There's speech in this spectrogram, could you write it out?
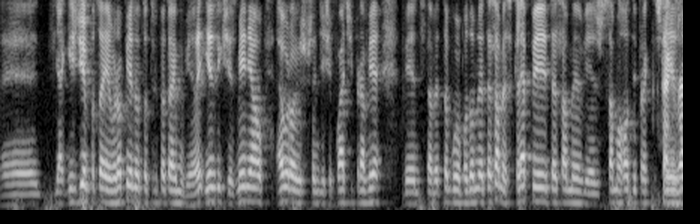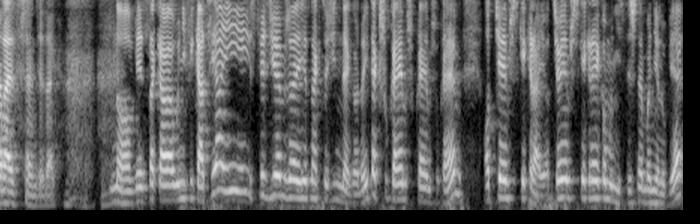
e, jak jeździłem po całej Europie, no to tylko tak jak mówię, język się zmieniał, euro już wszędzie się płaci prawie, więc nawet to było podobne, te same sklepy, te same, wiesz, samochody praktycznie. Tak, zaraz jest wszędzie, tak. No, więc taka unifikacja i stwierdziłem, że jednak coś innego. No i tak szukałem, szukałem, szukałem odciąłem wszystkie kraje. Odciąłem wszystkie kraje komunistyczne, bo nie lubię,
